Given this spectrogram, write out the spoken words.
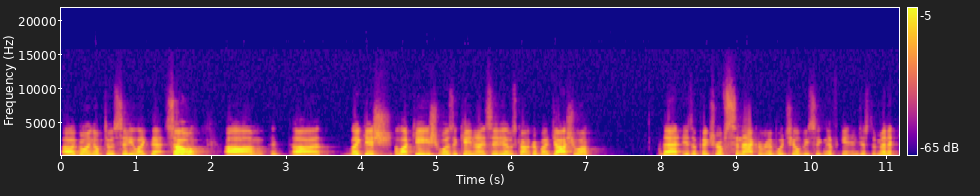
uh, going up to a city like that. So, um, uh, was a Canaanite city that was conquered by Joshua. That is a picture of Sennacherib, which he'll be significant in just a minute.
